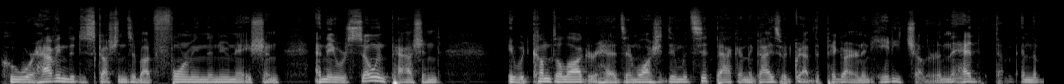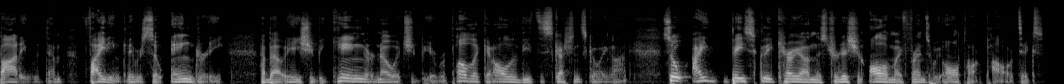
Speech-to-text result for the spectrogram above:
who were having the discussions about forming the new nation, and they were so impassioned it would come to loggerheads and Washington would sit back and the guys would grab the pig iron and hit each other in the head with them, in the body with them, fighting. They were so angry about he should be king or no, it should be a republic and all of these discussions going on. So I basically carry on this tradition. All of my friends, we all talk politics.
